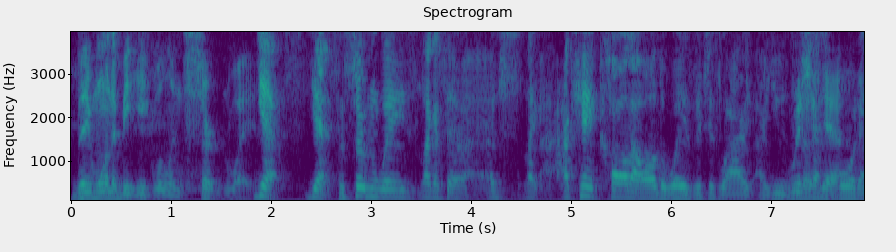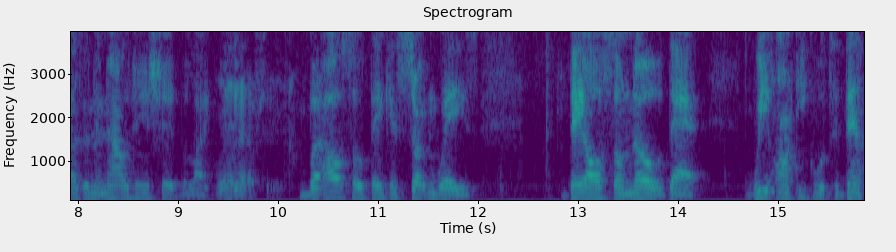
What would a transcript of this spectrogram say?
they want to be equal in certain ways. yes, yes, in certain ways, like I said, I just like I can't call out all the ways, which is why I, I use the don't- yeah. chessboard as an analogy and shit. But like, We don't have to. but I also think in certain ways, they also know that we aren't equal to them.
